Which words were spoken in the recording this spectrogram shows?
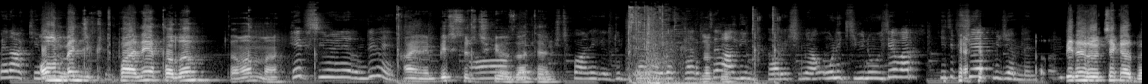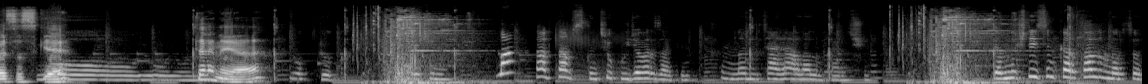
Ben hakem. Oğlum bence kütüphane yapalım. Tamam mı? Hepsini oynarım değil mi? Aynen bir sürü Aa, çıkıyor zaten. Kütüphane gel. Dur bir tane oda kartı dur. alayım. Kardeşim ya 12 bin UC var. Gidip şey yapmayacağım ben. Birer uçak at be Sasuke. Yo yo yo. Bir tane ya. Yok yok. Kardeşim. Tamam tamam sıkıntı yok uyca var zaten. Bundan bir tane alalım kardeşim. Yanlışta isim kartı aldım Naruto.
